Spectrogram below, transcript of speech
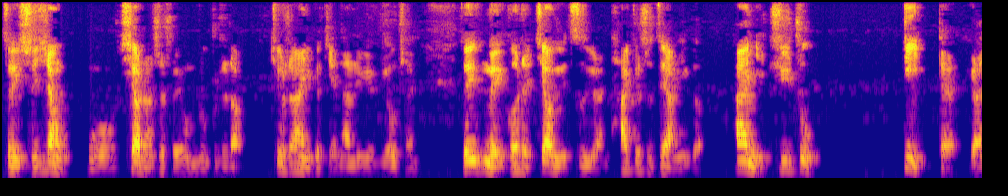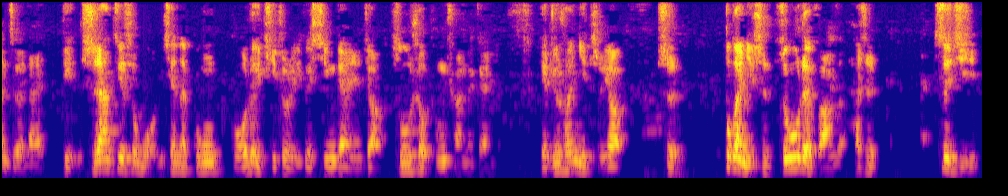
所以实际上我校长是谁我们都不知道，就是按一个简单的流流程。所以，美国的教育资源它就是这样一个按你居住地的原则来定，实际上就是我们现在公国内提出了一个新概念，叫租售同权的概念。也就是说，你只要是不管你是租的房子还是自己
